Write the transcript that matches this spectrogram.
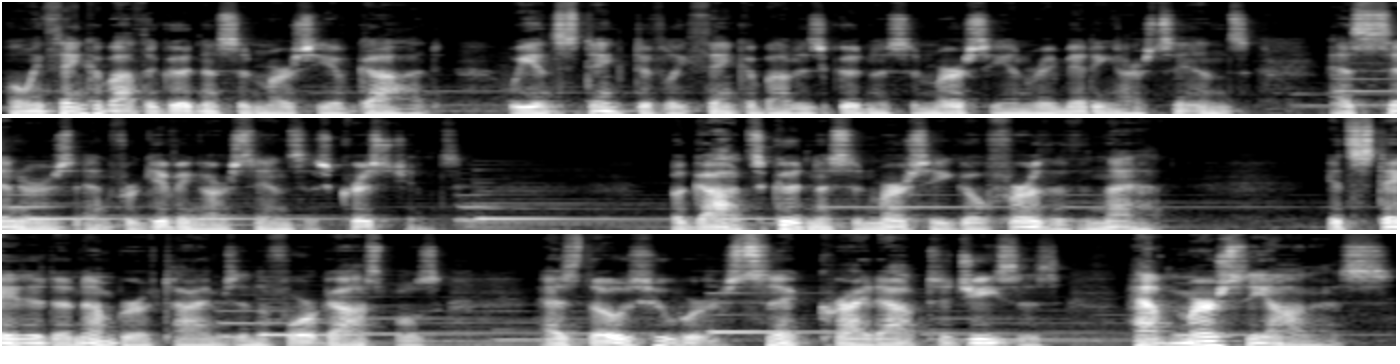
When we think about the goodness and mercy of God, we instinctively think about his goodness and mercy in remitting our sins as sinners and forgiving our sins as Christians. But God's goodness and mercy go further than that. It's stated a number of times in the four Gospels as those who were sick cried out to Jesus, Have mercy on us.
